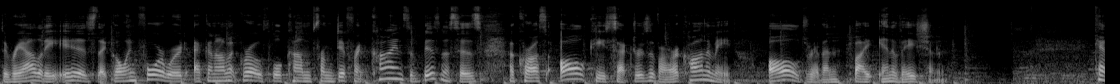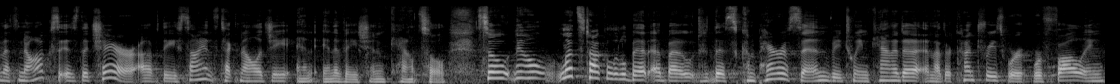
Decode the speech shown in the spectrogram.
The reality is that going forward, economic growth will come from different kinds of businesses across all key sectors of our economy, all driven by innovation. Kenneth Knox is the chair of the Science, Technology and Innovation Council. So now let's talk a little bit about this comparison between Canada and other countries. We're, we're falling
